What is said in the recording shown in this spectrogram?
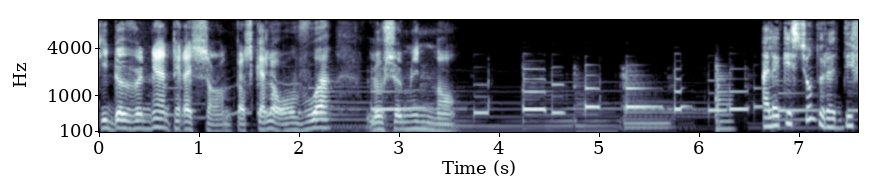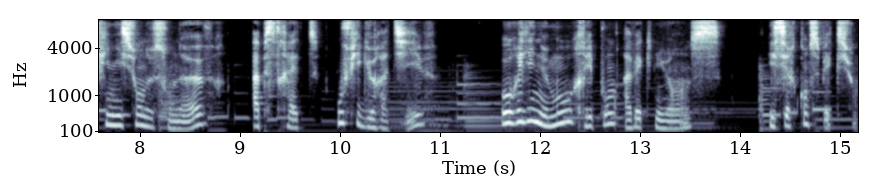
qui devenait intéressante parce qu'alors on voit le cheminement. À la question de la définition de son œuvre, abstraite ou figurative, Aurélie Nemours répond avec nuance et circonspection.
